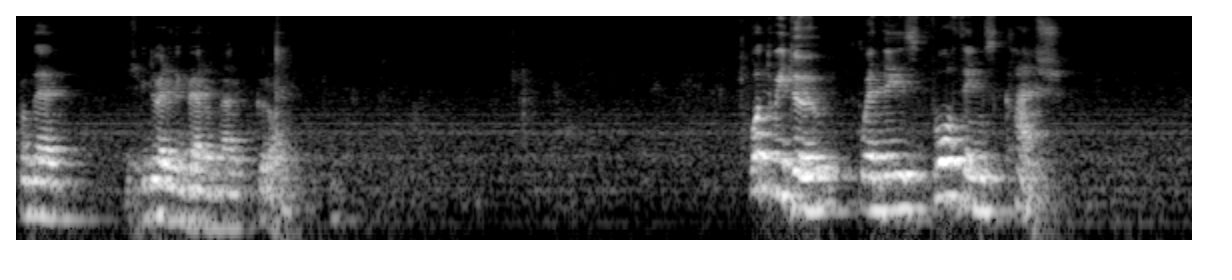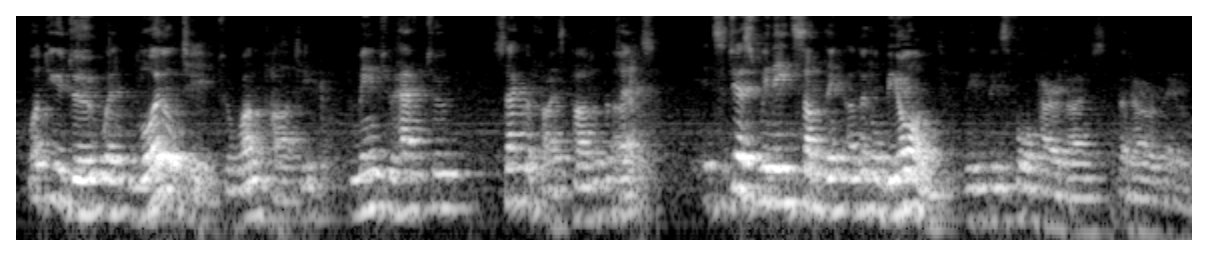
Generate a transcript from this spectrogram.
From there, if you can do anything better than that, good on you. What do we do when these four things clash? What do you do when loyalty to one party means you have to sacrifice part of the text? It suggests we need something a little beyond the, these four paradigms that are available.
